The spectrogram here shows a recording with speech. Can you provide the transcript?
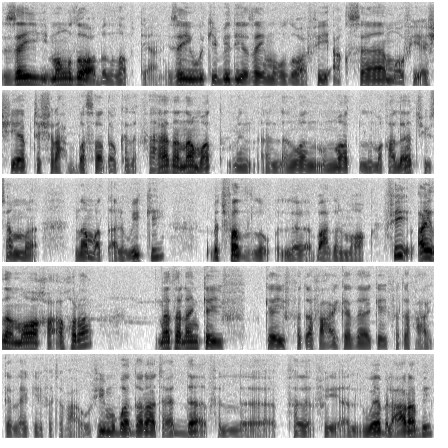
زي موضوع بالضبط يعني زي ويكيبيديا زي موضوع. في أقسام وفي أشياء بتشرح ببساطة وكذا. فهذا نمط من الأنواع نمط المقالات يسمى نمط الويكي. بتفضلوا بعض المواقع. في أيضا مواقع أخرى مثلا كيف كيف تفعل كذا كيف تفعل كذا كيف تفعل. وفي مبادرات عدة في في, الويب العربي.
